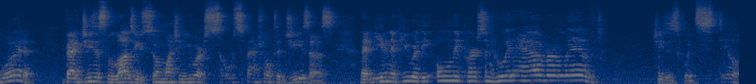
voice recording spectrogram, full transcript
would. In fact, Jesus loves you so much and you are so special to Jesus that even if you were the only person who had ever lived, Jesus would still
